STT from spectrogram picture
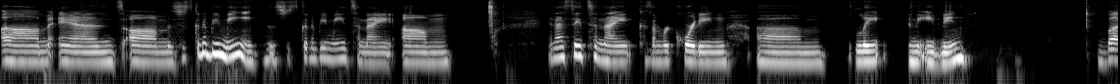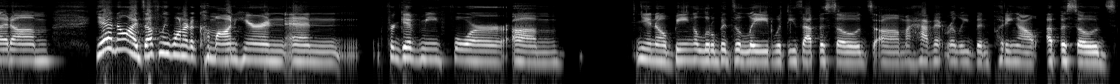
Um, and um, it's just gonna be me. It's just gonna be me tonight. Um, and I say tonight because I'm recording um late in the evening. But um, yeah, no, I definitely wanted to come on here and and forgive me for um you know, being a little bit delayed with these episodes. Um, I haven't really been putting out episodes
